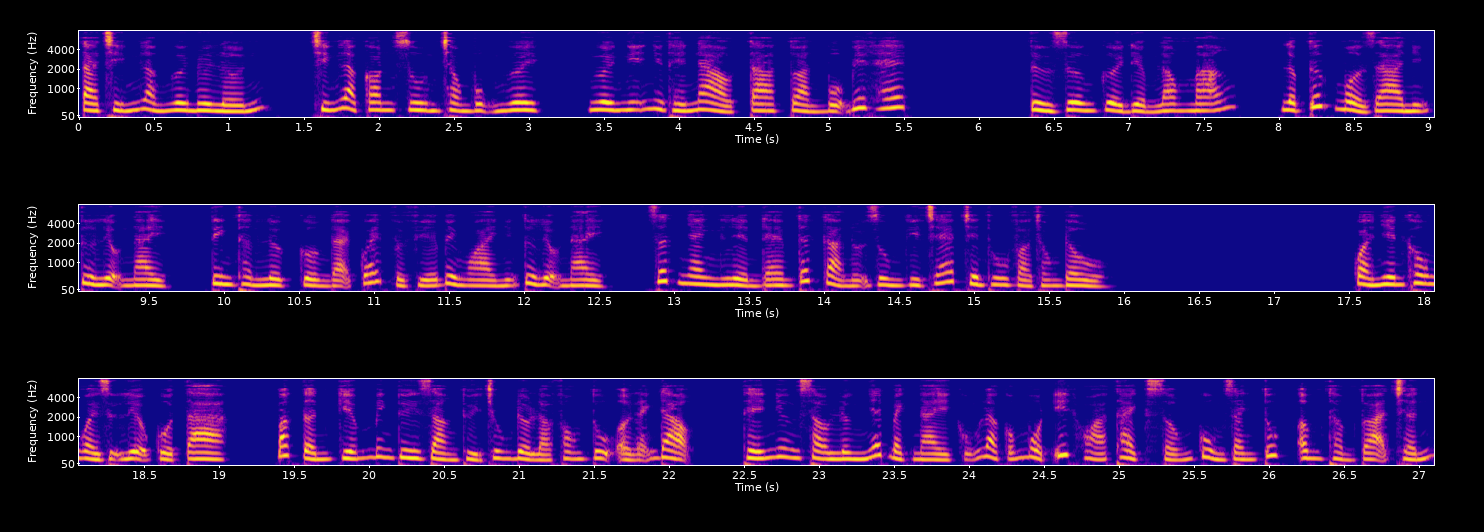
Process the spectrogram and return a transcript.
ta chính là ngươi nuôi lớn, chính là con run trong bụng ngươi, ngươi nghĩ như thế nào ta toàn bộ biết hết. Từ Dương cười điểm long mãng, lập tức mở ra những tư liệu này, tinh thần lực cường đại quét về phía bề ngoài những tư liệu này, rất nhanh liền đem tất cả nội dung ghi chép trên thu vào trong đầu. Quả nhiên không ngoài dự liệu của ta, Bắc Tấn Kiếm Minh tuy rằng Thủy trung đều là phong tụ ở lãnh đạo, thế nhưng sau lưng nhất mạch này cũng là có một ít hóa thạch sống cùng danh túc âm thầm tọa chấn,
